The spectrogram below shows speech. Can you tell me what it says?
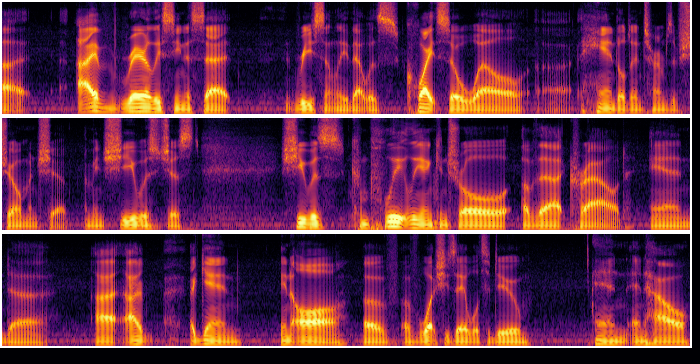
Uh, I've rarely seen a set recently that was quite so well uh, handled in terms of showmanship. I mean, she was just she was completely in control of that crowd, and uh, I, I again in awe of of what she's able to do, and and how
